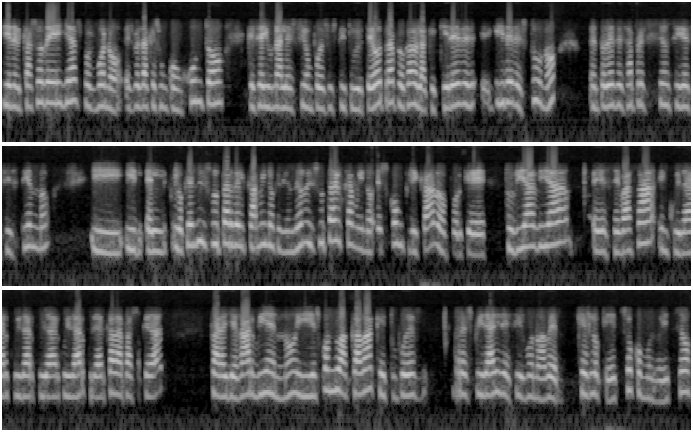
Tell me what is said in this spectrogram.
Y en el caso de ellas, pues bueno, es verdad que es un conjunto, que si hay una lesión puede sustituirte otra, pero claro, la que quiere ir eres tú, ¿no? Entonces esa presión sigue existiendo y, el, lo que es disfrutar del camino, que no disfrutar del camino es complicado porque tu día a día eh, se basa en cuidar, cuidar, cuidar, cuidar, cuidar cada paso que das para llegar bien, ¿no? Y es cuando acaba que tú puedes respirar y decir, bueno, a ver, ¿qué es lo que he hecho? ¿Cómo lo he hecho?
